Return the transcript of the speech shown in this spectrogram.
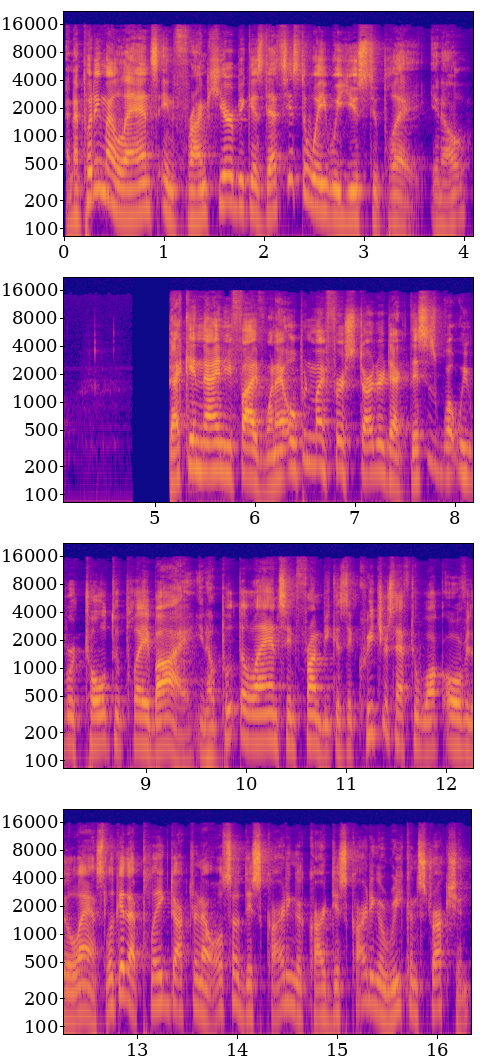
And I'm putting my lands in front here because that's just the way we used to play, you know? Back in 95, when I opened my first starter deck, this is what we were told to play by. You know, put the lands in front because the creatures have to walk over the lands. Look at that Plague Doctor now, also discarding a card, discarding a Reconstruction.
